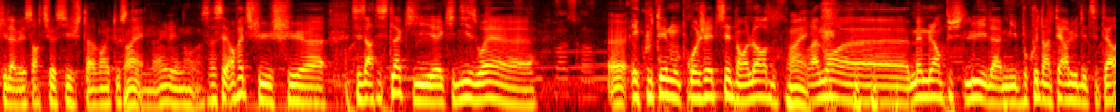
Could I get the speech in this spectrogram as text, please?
qu'il avait sorti aussi juste avant et tout, c'était Ouais. une dinguerie. Non, ça c'est en fait je suis, je suis euh, ces artistes là qui, qui disent ouais. euh, euh, écoutez mon projet, tu sais, dans l'ordre. Ouais. Vraiment, euh, même là en plus, lui, il a mis beaucoup d'interludes, etc.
